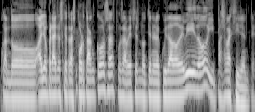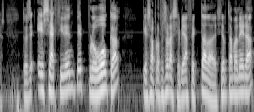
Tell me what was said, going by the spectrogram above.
Cuando hay operarios que transportan cosas, pues a veces no tienen el cuidado debido y pasan accidentes. Entonces, ese accidente provoca que esa profesora se vea afectada de cierta manera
